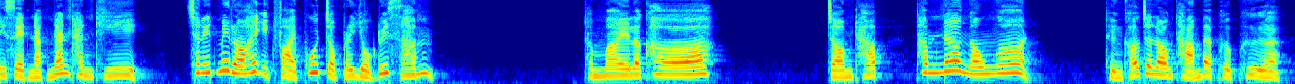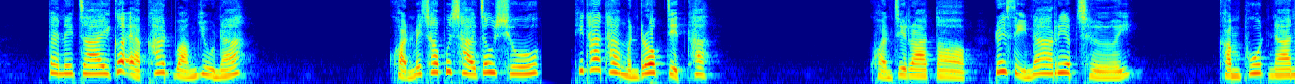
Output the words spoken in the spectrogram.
ฏิเสธหนักแน่นทันที ชนิดไม่รอให้อีกฝ่ายพูดจบประโยคด้วยซ้ำทำไมล่ะคะ จอมทัพทำหน้าเงางอด ถึงเขาจะลองถามแบบเผื่อๆ แต่ในใจก็แอบคาดหวังอยู่นะ ขวัญไม่ชอบผู้ชายเจ้าชู้ที่ท่าทางเหมือนโรคจิตค่ะ ขวัญจิราตอบด้วยสีหน้าเรียบเฉย คำพูดนั้น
